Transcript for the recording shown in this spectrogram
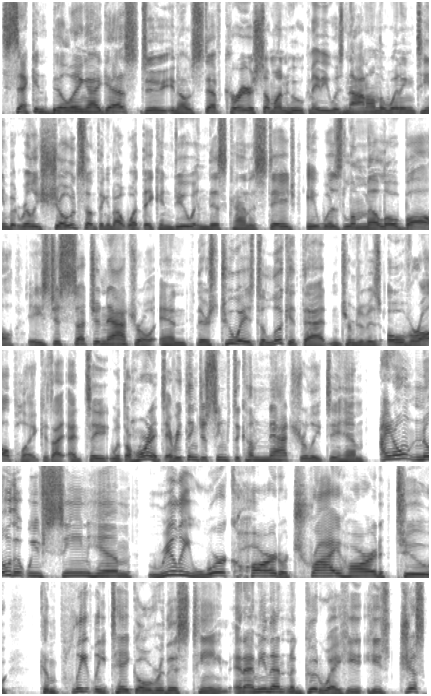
second billing, I guess, to, you know, Steph Curry or someone who maybe was not on the winning team, but really showed something about what they can do in this kind of stage, it was LaMelo Ball. He's just such a natural. And there's two ways to look at that in terms of his overall play. Because I'd say with the Hornets, everything just seems to come naturally to him. I don't know that we've seen him really work hard or try hard to completely take over this team. And I mean that in a good way. He he's just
